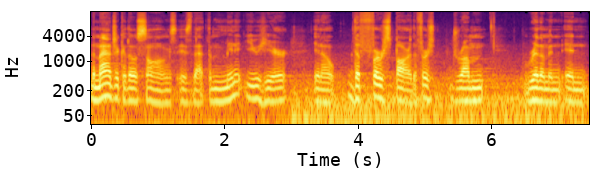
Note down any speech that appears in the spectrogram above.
the magic of those songs is that the minute you hear, you know, the first bar, the first drum rhythm in, in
